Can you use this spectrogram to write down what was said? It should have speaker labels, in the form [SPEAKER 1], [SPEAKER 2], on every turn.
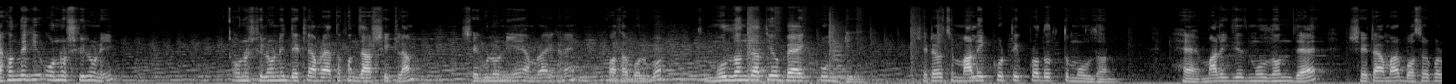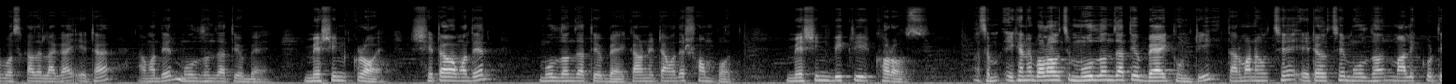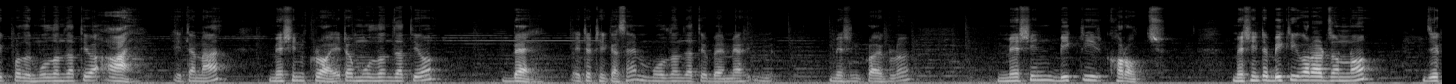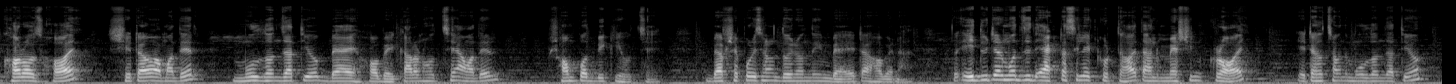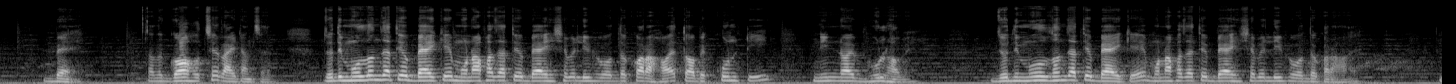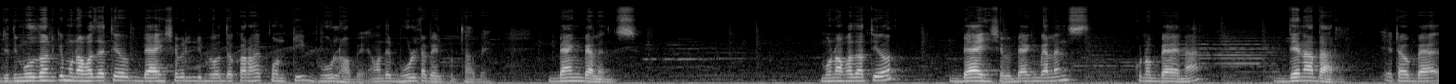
[SPEAKER 1] এখন দেখি অনুশীলনী অনুশীলনী দেখলে আমরা এতক্ষণ যা শিখলাম, সেগুলো নিয়ে আমরা এখানে কথা বলব। মূলধন জাতীয় ব্যয় কোনটি? সেটা হচ্ছে মালিক কর্তৃক প্রদত্ত মূলধন। হ্যাঁ মালিক যে মূলধন দেয়, সেটা আমার বছর পর বছর কাজে লাগায়, এটা আমাদের মূলধন জাতীয় ব্যয়। মেশিন ক্রয়, সেটাও আমাদের মূলধন জাতীয় ব্যয়, কারণ এটা আমাদের সম্পদ। মেশিন বিক্রির খরচ আচ্ছা এখানে বলা হচ্ছে মূলধন জাতীয় ব্যয় কোনটি? তার মানে হচ্ছে এটা হচ্ছে মূলধন মালিক কর্তৃক প্রদত্ত, মূলধন জাতীয় আয়। এটা না, মেশিন ক্রয়, এটা মূলধন জাতীয় ব্যয়। এটা ঠিক আছে, মূলধন জাতীয় ব্যয় মেশিন ক্রয়গুলো। মেশিন বিক্রির খরচ। মেশিনটা বিক্রি করার জন্য যে খরচ হয়, সেটাও আমাদের মূলধন জাতীয় ব্যয় হবে। কারণ হচ্ছে আমাদের সম্পদ বিক্রি হচ্ছে। ব্যবসা পরিচালনার দৈনন্দিন ব্যয়, এটা হবে না। তো এই দুইটার মধ্যে যদি একটা সিলেক্ট করতে হয়, তাহলে মেশিন ক্রয়, এটা হচ্ছে আমাদের মূলধন জাতীয় ব্যয়। তাহলে গ হচ্ছে রাইট আনসার যদি মূলধন জাতীয় ব্যয়কে মুনাফা জাতীয় ব্যয় হিসেবে লিপিবদ্ধ করা হয়, তবে কোনটি নির্ণয় ভুল হবে? যদি মূলধন জাতীয় ব্যয়কে মুনাফা জাতীয় ব্যয় হিসেবে লিপিবদ্ধ করা হয়, যদি মূলধনকে মুনাফা জাতীয় ব্যয় হিসেবে লিপিবদ্ধ করা হয়, কোনটি ভুল হবে? আমাদের ভুলটা বের করতে হবে। ব্যাংক ব্যালেন্স মুনাফা জাতীয় ব্যয় হিসেবে ব্যাংক ব্যালেন্স কোনো ব্যয় না দেনাদার এটাও ব্যয়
